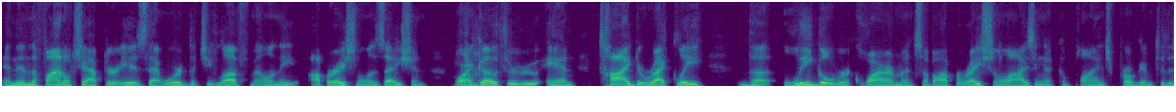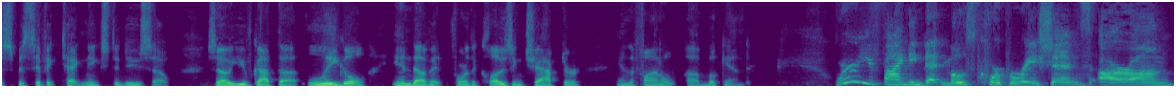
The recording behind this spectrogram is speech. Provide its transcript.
And then the final chapter is that word that you love, Melanie, operationalization, where I go through and tie directly the legal requirements of operationalizing a compliance program to the specific techniques to do so. So you've got the legal end of it for the closing chapter and the final uh, bookend. Where are you finding that most corporations are um,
